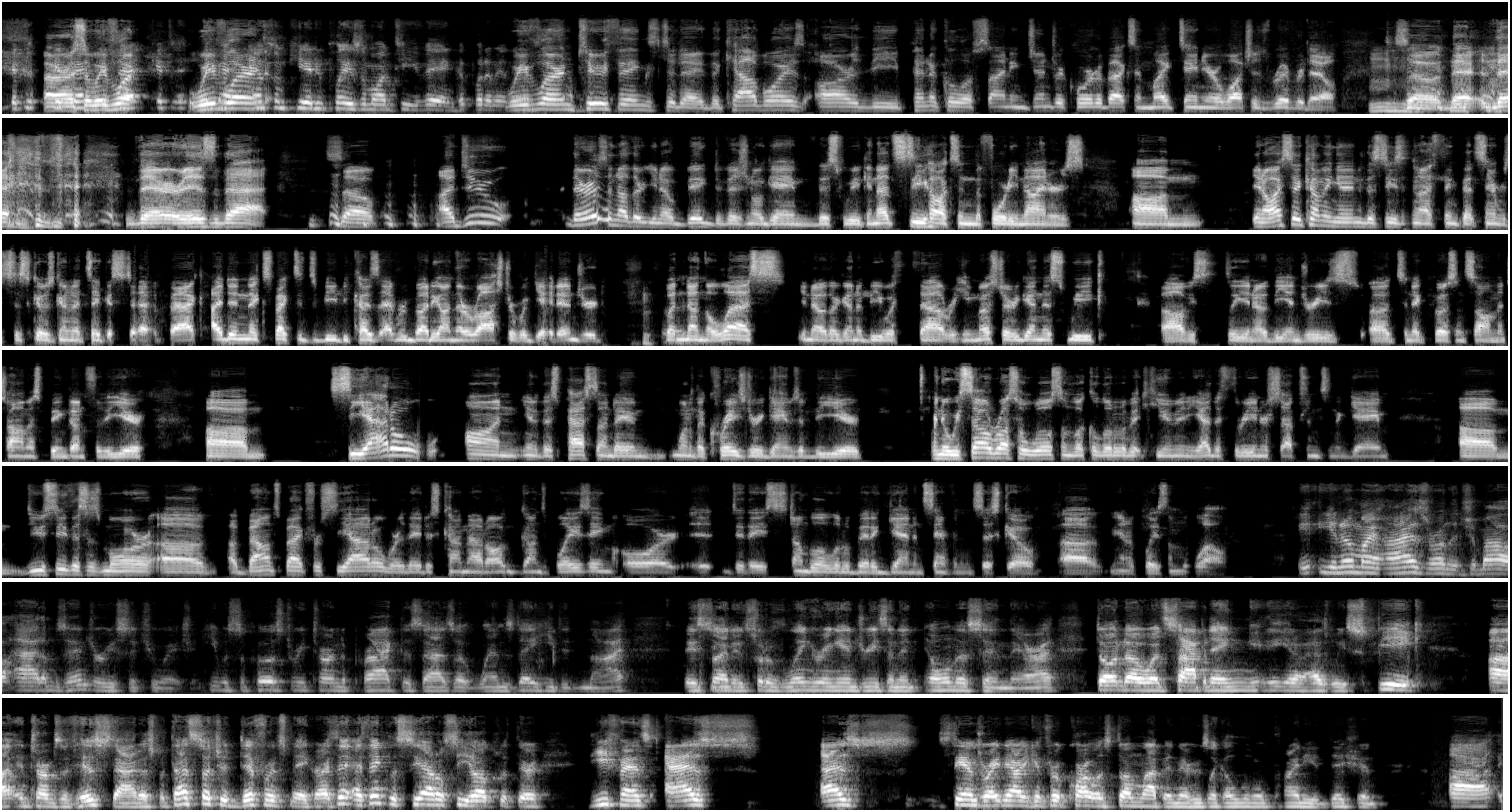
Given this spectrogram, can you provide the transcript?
Get the- All get right, that- so we've get lear- that- get that- we've that learned- some kid who plays them on TV and could put him in. We've learned two things today. The Cowboys are the pinnacle of signing ginger quarterbacks, and Mike Tanier watches Riverdale. Mhm. So there, there, there is that. So I do. There is another, you know, big divisional game this week, and that's Seahawks and the 49ers. Um, you know, I said coming into the season, I think that San Francisco is going to take a step back. I didn't expect it to be because everybody on their roster would get injured, but nonetheless, you know, they're going to be without Raheem Mostert again this week. obviously, you know, the injuries uh, to Nick Bosa and Solomon Thomas being done for the year. Um, Seattle on, you know, this past Sunday in one of the crazier games of the year, you know, we saw Russell Wilson look a little bit human. He had the three interceptions in the game. Um, do you see this as more of a bounce back for Seattle where they just come out all guns blazing, or do they stumble a little bit again in San Francisco, uh, you know, plays them well? You know, my eyes are on the Jamal Adams injury situation. He was supposed to return to practice as of Wednesday. He did not. They cited sort of lingering injuries and an illness in there. I don't know what's happening, you know, as we speak uh, in terms of his status, but that's such a difference maker. I think I think the Seattle Seahawks with their defense as as stands right now, you can throw Carlos Dunlap in there, who's like a little tiny addition, uh,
